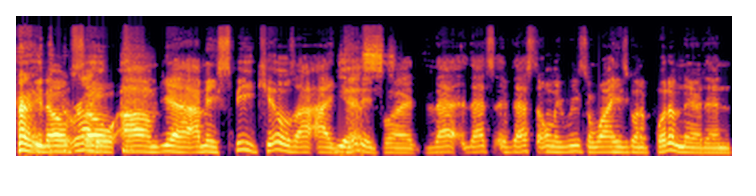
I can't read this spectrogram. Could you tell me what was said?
right, you know, right. so um, yeah, I mean, speed kills. I, I yes. get it, but that that's if that's the only reason why he's going to put him there, then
